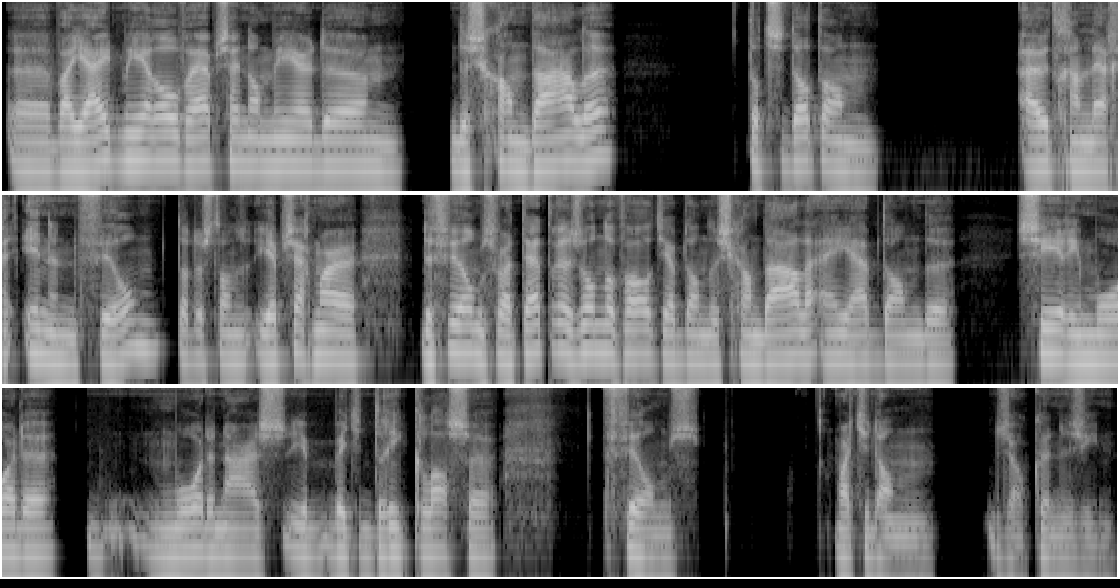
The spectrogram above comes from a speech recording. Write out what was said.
Eh, waar jij het meer over hebt, zijn dan meer de, de schandalen. Dat ze dat dan uit gaan leggen in een film. Dat is dan, je hebt zeg maar de films waar Tetris onder valt. Je hebt dan de schandalen en je hebt dan de seriemoorden, moordenaars. Je hebt een beetje drie klassen films. Wat je dan zou kunnen zien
